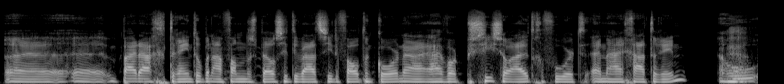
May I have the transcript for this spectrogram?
eh, eh, een paar dagen getraind op een aanvallende spelsituatie. Er valt een corner. Hij wordt precies zo uitgevoerd en hij gaat erin. Hoe,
